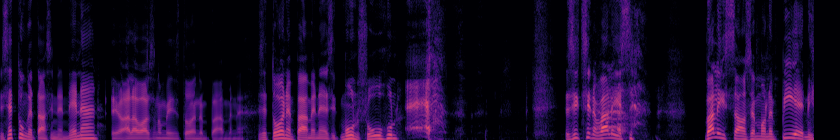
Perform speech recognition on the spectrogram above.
Niin se tungetaan sinne nenään, Joo, älä vaan sano, mihin se toinen pää menee. ja se toinen pää menee sitten mun suuhun. Ja sitten siinä välissä, välissä on semmoinen pieni,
